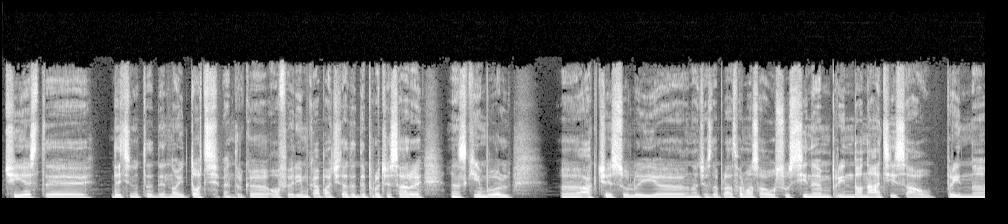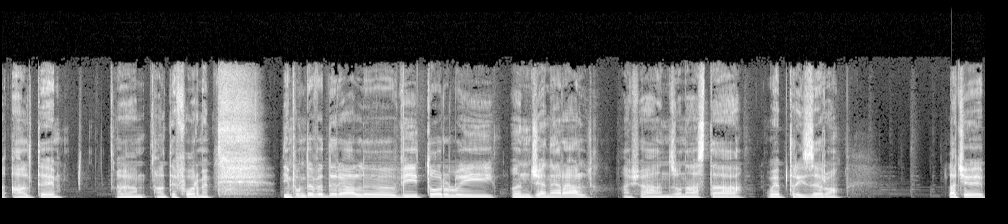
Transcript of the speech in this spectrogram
ci este deținută de noi toți, pentru că oferim capacitate de procesare în schimbul uh, accesului uh, în această platformă sau o susținem prin donații sau prin uh, alte, alte forme. Din punct de vedere al viitorului în general, așa, în zona asta Web 3.0, la ce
